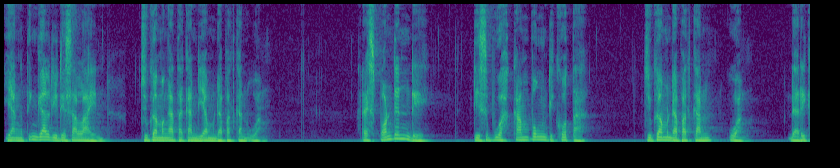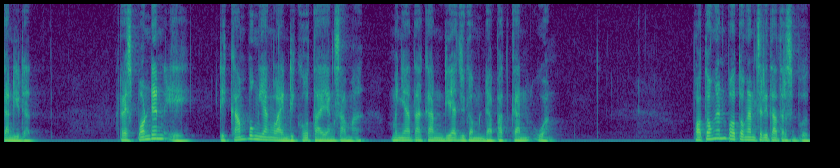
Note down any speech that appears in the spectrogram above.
yang tinggal di desa lain juga mengatakan dia mendapatkan uang. Responden D di sebuah kampung di kota juga mendapatkan uang dari kandidat. Responden E di kampung yang lain di kota yang sama menyatakan dia juga mendapatkan uang. Potongan-potongan cerita tersebut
